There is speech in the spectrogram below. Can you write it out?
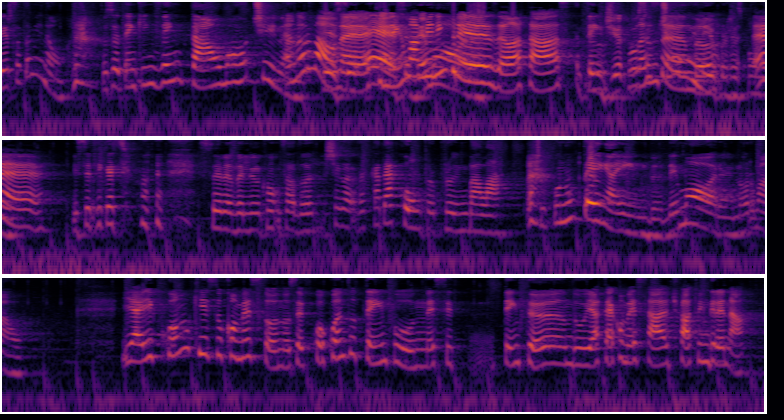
Terça também não. Então você tem que inventar uma rotina. É normal, né? É, que nem uma demora. mini empresa, ela tá. Tem dia que você lançando. não tinha um e-mail pra responder. É. E você fica assim, esperando ali no computador. Chega, cadê a compra para eu embalar? tipo, não tem ainda, demora, é normal. E aí, como que isso começou? Você ficou quanto tempo nesse tentando e até começar de fato a engrenar?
